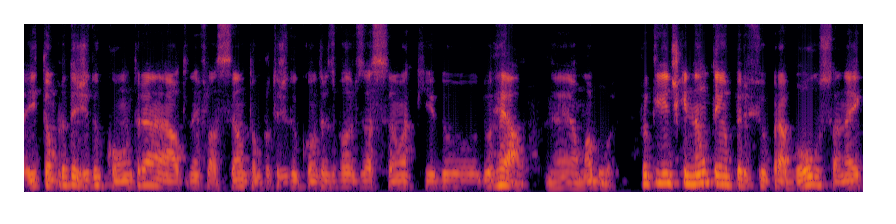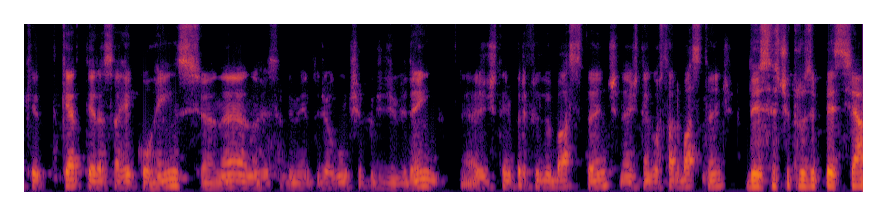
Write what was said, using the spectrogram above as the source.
e estão protegidos contra a alta da inflação, estão protegidos contra a desvalorização aqui do, do real, né? É uma boa. Para o cliente que não tem um perfil para a bolsa, né, e que quer ter essa recorrência, né, no recebimento de algum tipo de dividendo, né, a gente tem preferido bastante, né, a gente tem gostado bastante desses títulos IPCA+.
